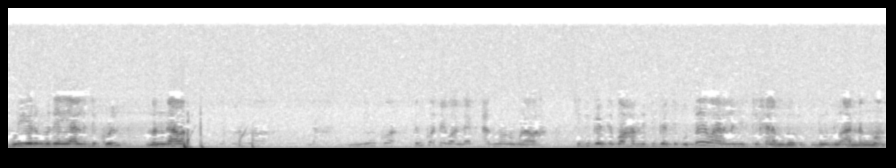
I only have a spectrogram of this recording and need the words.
bu yërmande yàlla dikkul mën ngaa wax ndax ni nga ko fi nga ko tegoon rek ak noonu mu la wax ci diggante boo xam ne diggante bu doy waar la nit ki xelam dootu du du ànd ak moom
